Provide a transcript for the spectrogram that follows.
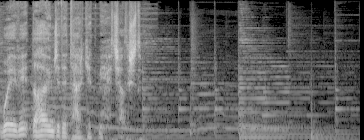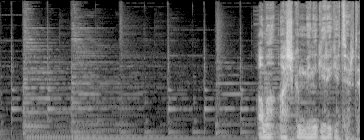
Bu evi daha önce de terk etmeye çalıştım. Ama aşkım beni geri getirdi.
